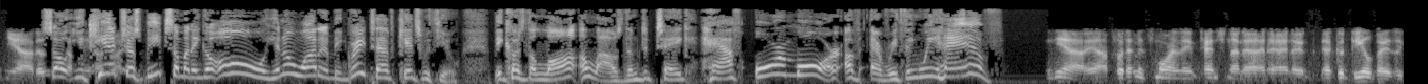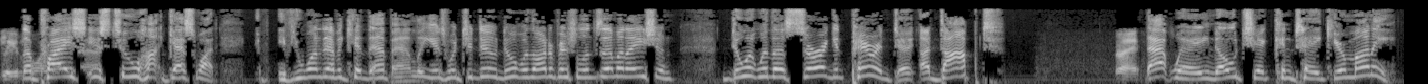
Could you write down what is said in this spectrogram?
Yeah. So you can't just meet somebody and go, oh, you know what, it'd be great to have kids with you. Because the law allows them to take half or more of everything we have. Yeah, yeah. For them, it's more an intention and a, and a, a good deal, basically. The price is too high. Guess what? If, if you wanted to have a kid that badly, here's what you do. Do it with artificial insemination. Do it with a surrogate parent. Adopt. Right. That way, no chick can take your money.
